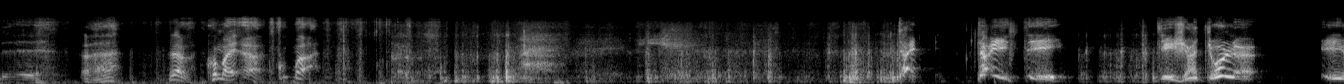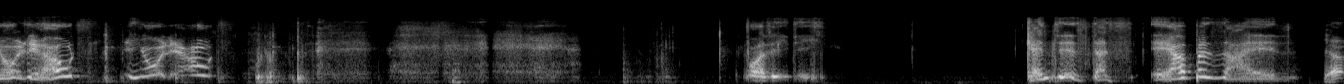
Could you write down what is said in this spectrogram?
Äh, aha. Ja, komm mal her. Guck mal. Da, da ist die. Die Schatulle. Ich hol die raus. Ich hol die raus. Vorsichtig. Könnte es das Erbe sein? Ja,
